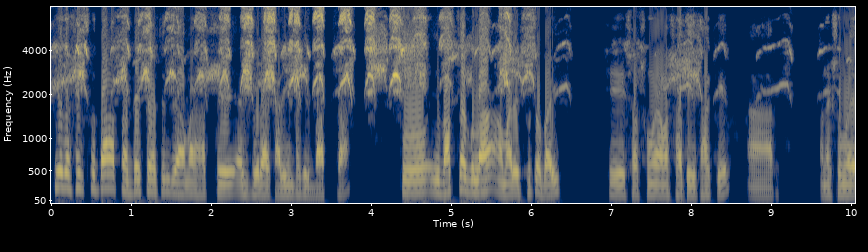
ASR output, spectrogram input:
প্রিয় দর্শক, শ্রোতা, আপনারা দেখতে পাচ্ছেন যে আমার হাতে এক জোড়া কালিম পাখির বাচ্চা। তো এই বাচ্চাগুলা আমার ছোট ভাই, সে সবসময় আমার সাথেই থাকে আর অনেক সময়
